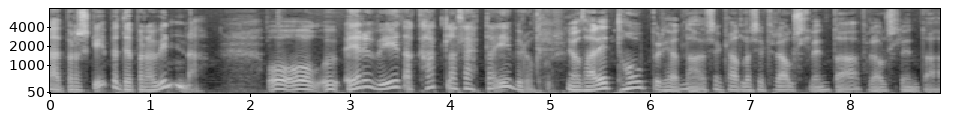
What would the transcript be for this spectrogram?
Það er bara skipul, þetta er bara að vinna og, og eru við að kalla þetta yfir okkur? Já það er einn hópur hérna sem kalla sér frjálslinda frjálslinda,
